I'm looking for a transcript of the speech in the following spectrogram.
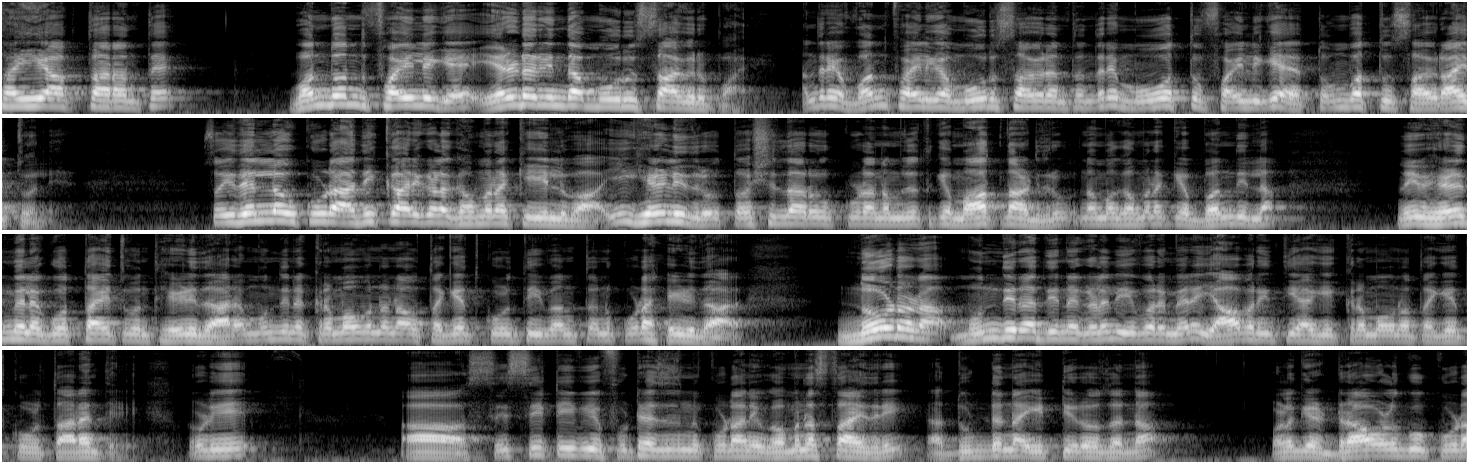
ಸಹಿ ಆಗ್ತಾರಂತೆ ಒಂದೊಂದು ಫೈಲಿಗೆ ಎರಡರಿಂದ ಮೂರು ಸಾವಿರ ರೂಪಾಯಿ. ಅಂದರೆ ಒಂದು ಫೈಲಿಗೆ ಮೂರು ಸಾವಿರ ಅಂತಂದರೆ ಮೂವತ್ತು ಫೈಲಿಗೆ ತೊಂಬತ್ತು ಸಾವಿರ ಆಯಿತು ಅಲ್ಲಿ. ಸೊ ಇದೆಲ್ಲವೂ ಕೂಡ ಅಧಿಕಾರಿಗಳ ಗಮನಕ್ಕೆ ಇಲ್ವಾ? ಈಗ ಹೇಳಿದರು, ತಹಶೀಲ್ದಾರು ಕೂಡ ನಮ್ಮ ಜೊತೆಗೆ ಮಾತನಾಡಿದರು, ನಮ್ಮ ಗಮನಕ್ಕೆ ಬಂದಿಲ್ಲ. ನೀವು ಹೇಳಿದ ಮೇಲೆ ಗೊತ್ತಾಯಿತು ಅಂತ ಹೇಳಿದ್ದಾರೆ. ಮುಂದಿನ ಕ್ರಮವನ್ನು ನಾವು ತೆಗೆದುಕೊಳ್ತೀವಿ ಅಂತಲೂ ಕೂಡ ಹೇಳಿದ್ದಾರೆ. ನೋಡೋಣ, ಮುಂದಿನ ದಿನಗಳಲ್ಲಿ ಇವರ ಮೇಲೆ ಯಾವ ರೀತಿಯಾಗಿ ಕ್ರಮವನ್ನು ತೆಗೆದುಕೊಳ್ತಾರೆ ಅಂತೇಳಿ. ನೋಡಿ ಸಿ ಸಿ ಟಿ ವಿ ಫುಟೇಜನ್ನು ಕೂಡ ನೀವು ಗಮನಿಸ್ತಾ ಇದ್ರಿ ಆ ದುಡ್ಡನ್ನು ಇಟ್ಟಿರೋದನ್ನು, ಒಳಗೆ ಡ್ರಾ ಒಳಗೂ ಕೂಡ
